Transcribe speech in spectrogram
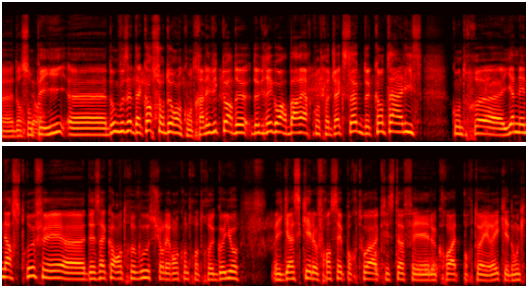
euh, dans son pays. Euh, donc vous êtes d'accord sur deux rencontres. hein. Les victoires de, de Grégoire Barrère contre Jack Sock, de Quentin Alice contre euh, Yann Lennart Struff et euh, des accords entre vous sur les rencontres entre Goyo et Gasquet, le français pour toi, Christophe, et le croate pour toi, Eric. Et donc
